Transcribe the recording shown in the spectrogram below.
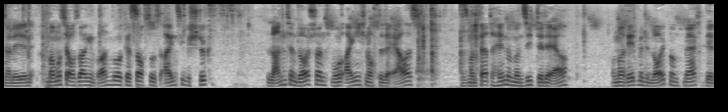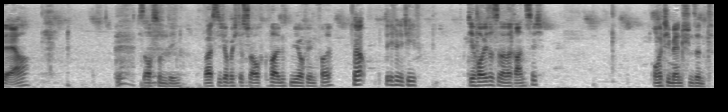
Ja, nee, man muss ja auch sagen, in Brandenburg, das ist auch so das einzige Stück Land in Deutschland, wo eigentlich noch DDR ist. Also man fährt da hin und man sieht DDR und man redet mit den Leuten und merkt DDR. Das ist auch so ein Ding. Weiß nicht, ob euch das schon aufgefallen ist, mir auf jeden Fall. Ja, definitiv. Die Häuser sind alle ranzig. Und die Menschen sind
